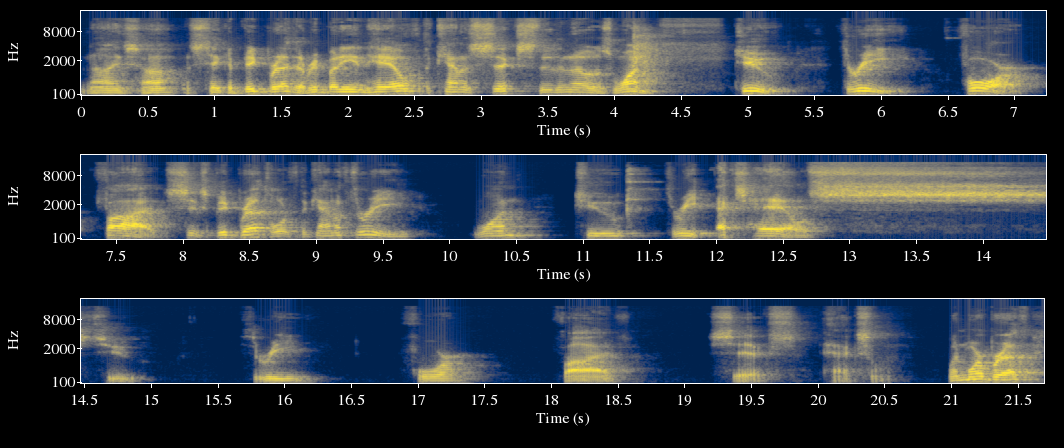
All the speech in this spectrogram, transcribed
Nice, huh? Let's take a big breath. Everybody inhale for the count of six through the nose. One, two, three, four, five, six. Big breath. Hold for the count of three. One, two, three. Exhale. Two, three, four, five, six. Excellent. One more breath.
